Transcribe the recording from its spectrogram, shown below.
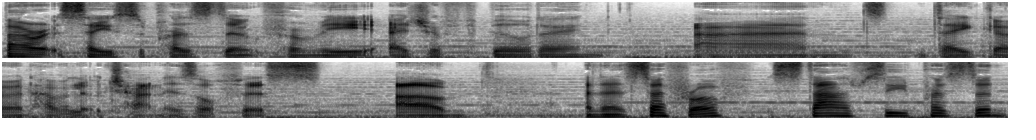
Barrett saves the president from the edge of the building and they go and have a little chat in his office. Um, and then Sephiroth stabs the president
